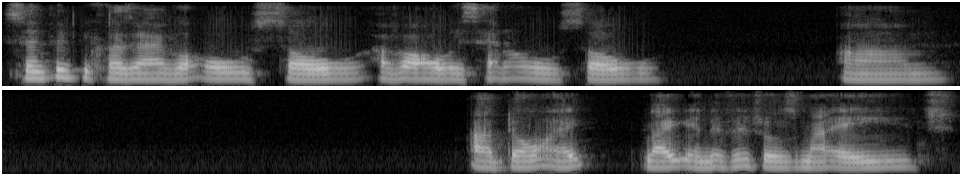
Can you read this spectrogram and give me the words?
simply because I have an old soul. I've always had an old soul. Um, I don't act like individuals my age.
